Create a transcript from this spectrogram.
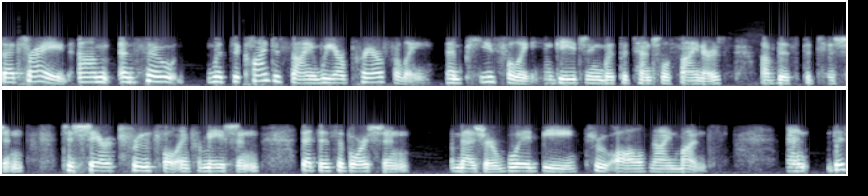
That's right. Um, and so with Decline to Sign, we are prayerfully and peacefully engaging with potential signers of this petition to share truthful information that this abortion measure would be through all nine months. And this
